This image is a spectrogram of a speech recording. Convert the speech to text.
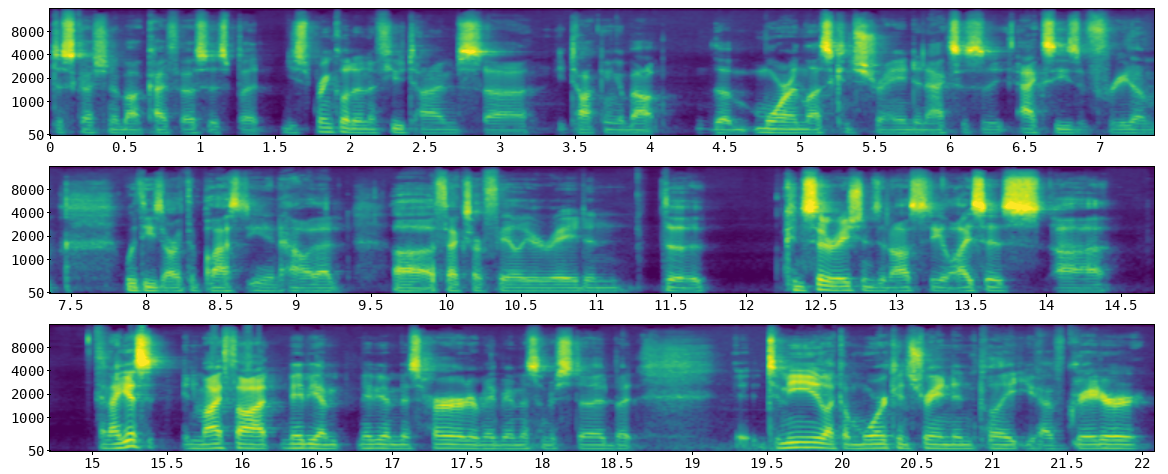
discussion about kyphosis, but you sprinkled in a few times uh, talking about the more and less constrained and axis, axes of freedom with these arthroplasty and how that uh, affects our failure rate and the considerations in osteolysis. Uh, and I guess in my thought, maybe I'm maybe I misheard or maybe I misunderstood, but to me, like a more constrained plate, you have greater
